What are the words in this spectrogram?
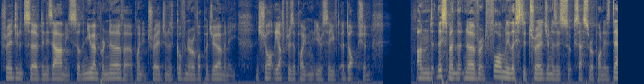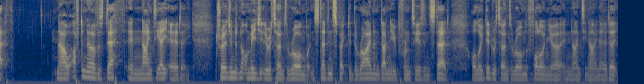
Trajan had served in his armies, so the new Emperor Nerva appointed Trajan as governor of Upper Germany, and shortly after his appointment he received adoption. And this meant that Nerva had formally listed Trajan as his successor upon his death. Now, after Nerva's death in 98 AD, Trajan did not immediately return to Rome, but instead inspected the Rhine and Danube frontiers instead, although he did return to Rome the following year in 99 AD.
